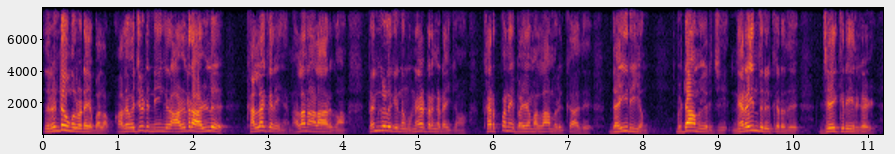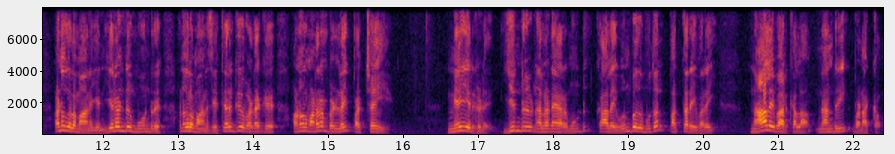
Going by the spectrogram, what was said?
இது ரெண்டும் உங்களுடைய பலம். அதை வச்சுட்டு நீங்கள் அள்ளுற அள்ளு கலக்கிறீங்க. நல்ல நாளாக இருக்கும். பெண்களுக்கு இன்னும் முன்னேற்றம் கிடைக்கும். கற்பனை பயமெல்லாம் இருக்காது. தைரியம் விடாமுயற்சி நிறைந்து இருக்கிறது ஜெயிக்கிறீர்கள். அனுகூலமான எண் இரண்டு மூன்று அனுகூலமான தெற்கு வடக்கு அனுகூலமான வெள்ளை பச்சை. நேயர்களே இன்று நல்ல நேரம் உண்டு. காலை ஒன்பது முதல் பத்தரை வரை. நாளை பார்க்கலாம். நன்றி வணக்கம்.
